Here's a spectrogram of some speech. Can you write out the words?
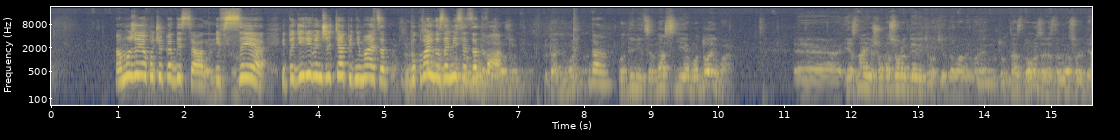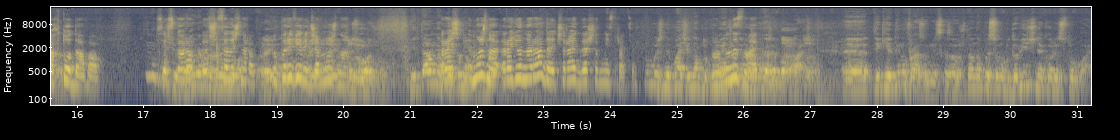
А може я хочу 50 і все. І тоді рівень життя піднімається буквально за місяць, за два. зрозуміло. Питання можна? Да. От дивіться, в нас є водойма. Е, я знаю, що на 49 років давали в оренду. Тут нас два озера здали на 49. А хто давав? Ну, Сільська рада, селищна рада. Ну, перевірить же можна. І там Рай... написано... Можна районна рада чи райдержадміністрація? Ну, ми ж не бачимо нам А, документи, ну, не знаєте. навіть побачити. Е, тільки єдину фразу мені сказали, що там написано довічне користування.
